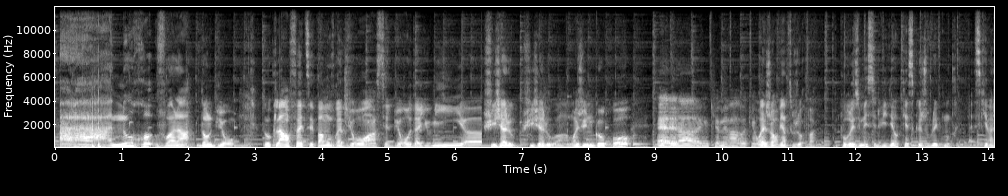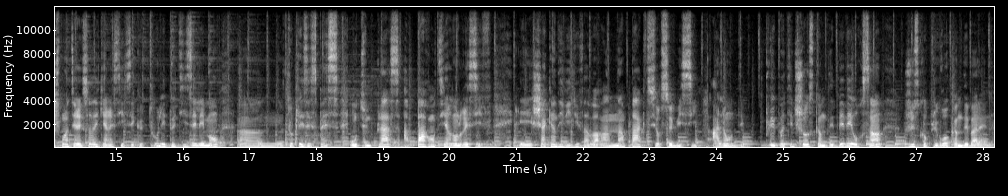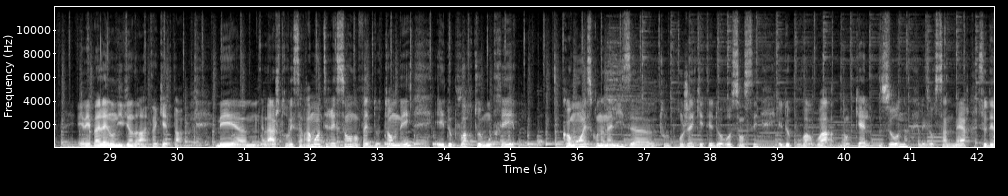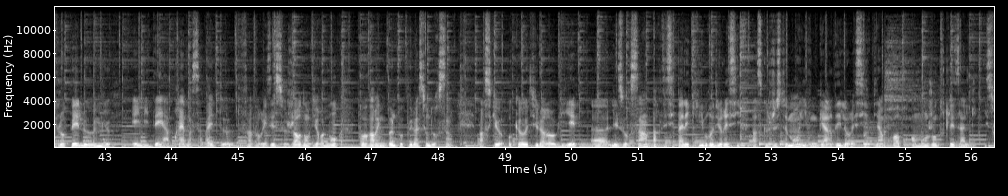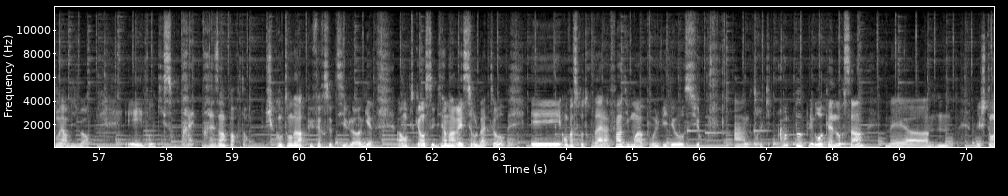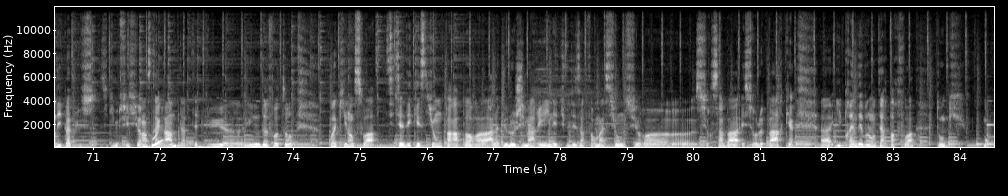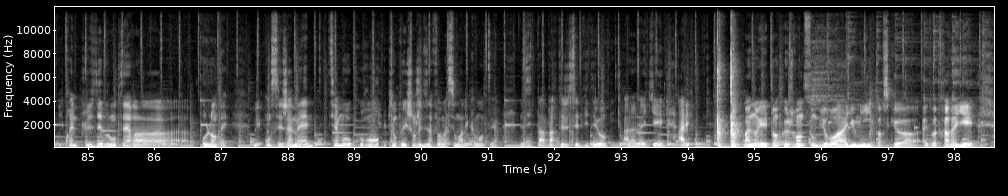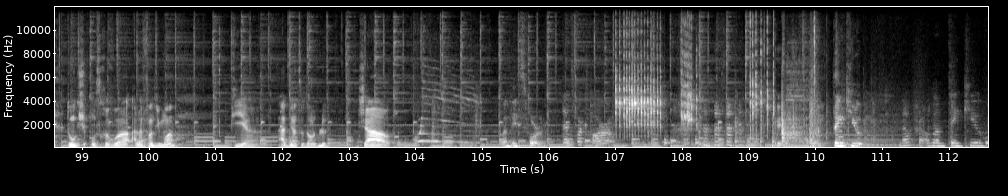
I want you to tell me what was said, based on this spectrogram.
Ah, nous revoilà dans le bureau. Donc là, en fait, c'est pas mon vrai bureau, hein, c'est le bureau d'Ayumi. Euh, je suis jaloux, je suis jaloux. hein. Moi, j'ai une GoPro. Elle, elle a une caméra requin. Ouais, j'en reviens toujours pas. Pour résumer cette vidéo, qu'est-ce que je voulais te montrer? Ce qui est vachement intéressant avec un récif, c'est que tous les petits éléments, euh, toutes les espèces ont une place à part entière dans le récif. Et chaque individu va avoir un impact sur celui-ci, allant des plus petites choses comme des bébés oursins jusqu'aux plus gros comme des baleines. Et les baleines, on y viendra, t'inquiète pas. Mais euh, là, je trouvais ça vraiment intéressant en fait de t'emmener et de pouvoir te montrer comment est-ce qu'on analyse euh, tout le projet qui était de recenser et de pouvoir voir dans quelle zone les oursins de mer se développaient le mieux. Et l'idée après, bah, ça va être de, favoriser ce genre d'environnement pour avoir une bonne population d'oursins. Parce que au cas où tu l'aurais oublié, euh, les oursins participent à l'équilibre du récif. Parce que justement, ils vont garder le récif bien propre en mangeant toutes les algues. Ils sont herbivores. Et donc ils sont très très importants. Je suis content d'avoir pu faire ce petit vlog. En tout cas, on s'est bien marré sur le bateau. Et on va se retrouver à la fin du mois pour une vidéo sur un truc un peu plus gros qu'un oursin. Mais, euh, hmm, mais je t'en dis pas plus. Si tu me suis sur Instagram, tu as peut-être vu euh, une ou deux photos. Quoi qu'il en soit, si tu as des questions par rapport euh, à la biologie marine et tu veux des informations sur, euh, sur Saba et sur le parc, ils prennent des volontaires parfois. Donc, bon, ils prennent plus des volontaires euh, hollandais. Mais on sait jamais, tiens-moi au courant et puis on peut échanger des informations dans les commentaires. N'hésite pas à partager cette vidéo, à la liker. Allez, maintenant il est temps que je rentre son bureau à Ayumi parce qu'elle doit travailler. Donc on se revoit à la fin du mois. Puis euh, à bientôt dans le bleu. Ciao What is for? That's for. Okay. Thank you No problem, thank you.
